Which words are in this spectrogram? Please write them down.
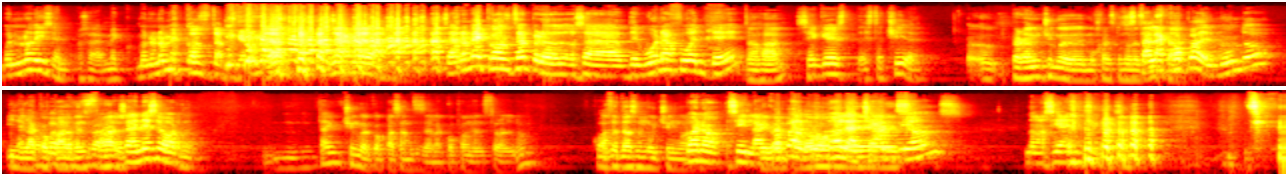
Bueno, no dicen, o sea, me- bueno, no me consta porque no me da- o, sea, me- o sea, no me consta, pero, o sea, de buena fuente, Ajá. sé que es- está chida. Uh, Pero hay un chingo de mujeres que no está les la gusta. Copa del Mundo y la, la Copa, Copa menstrual. menstrual. O sea, en ese orden. Hay un chingo de copas antes de la copa menstrual, ¿no? ¿Cuál? O sea, te hace muy chingón. Bueno, sí, la Copa del Mundo, la. Champions. No, sí hay un chingo, sí.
